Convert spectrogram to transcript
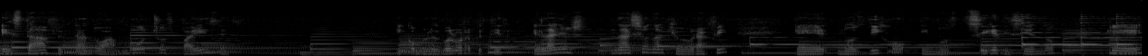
está afectando a muchos países. Y como les vuelvo a repetir, el año National Geographic eh, nos dijo y nos sigue diciendo que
